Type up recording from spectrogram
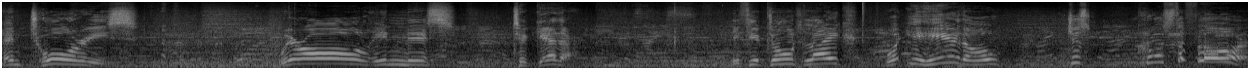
and Tories. We're all in this together. If you don't like what you hear, though, just cross the floor.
